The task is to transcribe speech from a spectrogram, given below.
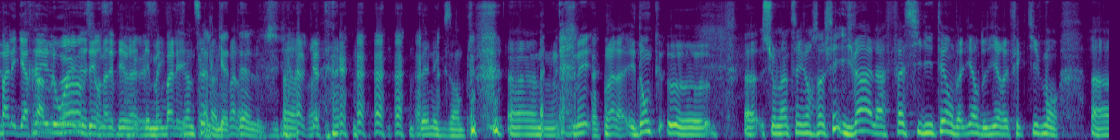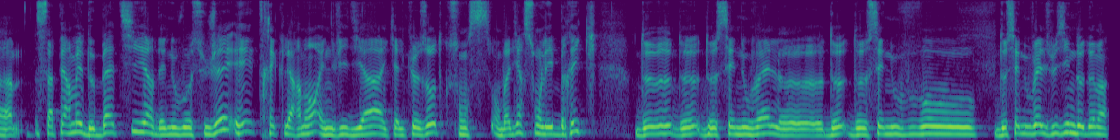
pas les très loin des, des, des, des Alcatel aussi. bon exemple. Euh, mais voilà. Et donc euh, euh, sur l'intelligence artificielle, il va à la facilité, on va dire, de dire effectivement, euh, ça permet de bâtir des nouveaux sujets et très clairement, Nvidia et quelques autres sont, on va dire, sont les briques de, de, de ces nouvelles euh, de, de ces nouveaux de ces nouvelles usines de demain.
